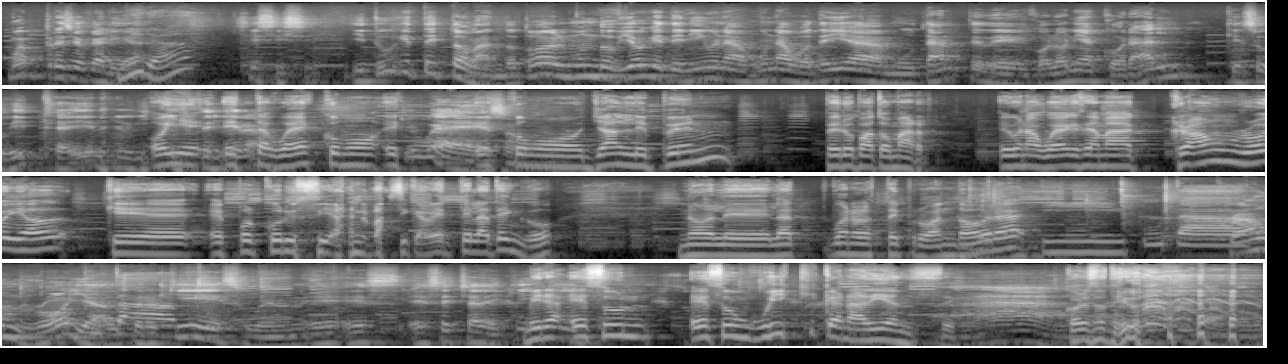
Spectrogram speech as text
buen precio-calidad. Mira. Sí, sí, sí. ¿Y tú qué estás tomando? Todo el mundo vio que tenía una, una botella mutante de colonia coral que subiste ahí en el Oye, esta weá es como. Es, ¿Qué weá es como Jean Le Pen, pero para tomar. Es una weá que se llama Crown Royal, que es por curiosidad, básicamente la tengo. No le. la- bueno, lo estáis probando ahora y. Puta. Crown Royal, puta. pero ¿qué es, weón? ¿Es, hecha de qué? Mira, es un, es un whisky canadiense. Ah, Con eso te digo.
